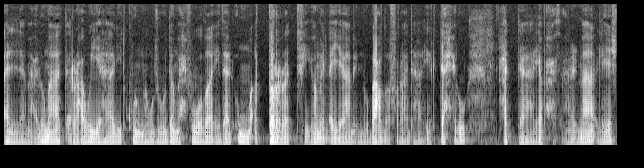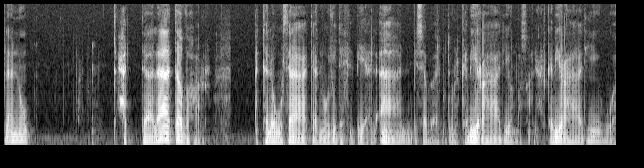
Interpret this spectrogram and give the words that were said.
المعلومات الرعوية هذه تكون موجودة محفوظة إذا الأمة اضطرت في يوم من الأيام أنه بعض أفرادها يرتحلوا حتى يبحث عن الماء. ليش؟ لأنه حتى لا تظهر التلوثات الموجودة في البيئة الآن بسبب المدن الكبيرة هذه والمصانع الكبيرة هذه و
